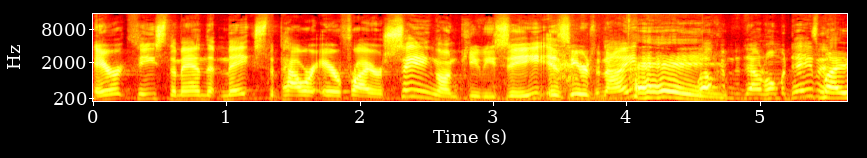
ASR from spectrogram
Eric Theiss, the man that makes the Power Air Fryer sing on QVC, is here tonight. Hey. Welcome to Down Home with David. It's my,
